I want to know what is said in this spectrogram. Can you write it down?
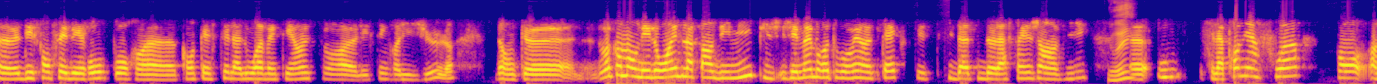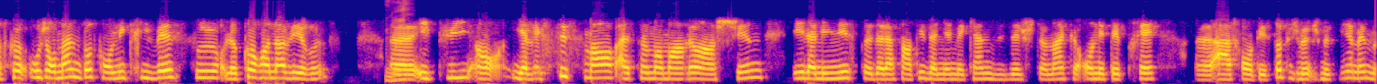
euh, des fonds fédéraux pour euh, contester la loi 21 sur les signes religieux. Là. Donc, vois comme on est loin de la pandémie, puis j'ai même retrouvé un texte qui, date de la fin janvier, où c'est la première fois en tout cas au journal, nous autres, qu'on écrivait sur le coronavirus. et puis, il y avait six morts à ce moment-là en Chine, et la ministre de la Santé, Danielle McCann, disait justement qu'on était prêt euh, à affronter ça. Puis je me, je me souviens même,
